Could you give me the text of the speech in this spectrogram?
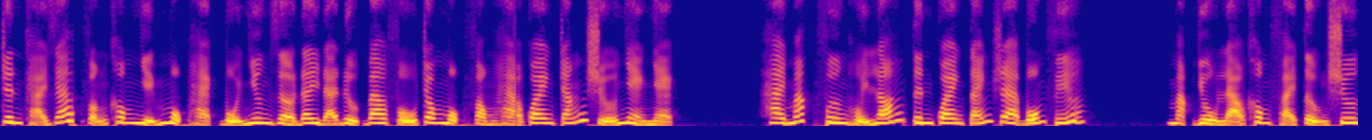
Trên khải giáp vẫn không nhiễm một hạt bụi nhưng giờ đây đã được bao phủ trong một vòng hào quang trắng sữa nhàn nhạt. Hai mắt Phương Hủy lóm tinh quang tán ra bốn phía. Mặc dù lão không phải tượng sư,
